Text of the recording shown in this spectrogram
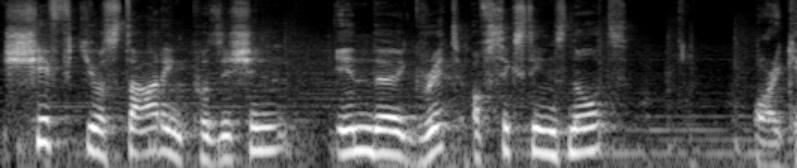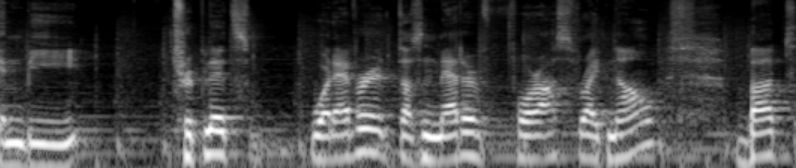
shift your starting position in the grid of 16 notes, or it can be triplets, whatever, it doesn't matter for us right now. But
